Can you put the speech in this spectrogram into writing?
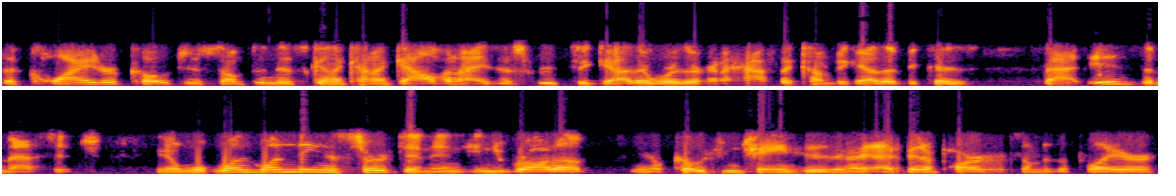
the quieter coach is something that's going to kind of galvanize this group together where they're going to have to come together because that is the message. You know, one one thing is certain, and, and you brought up you know coaching changes, and I, I've been a part of some as a player.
